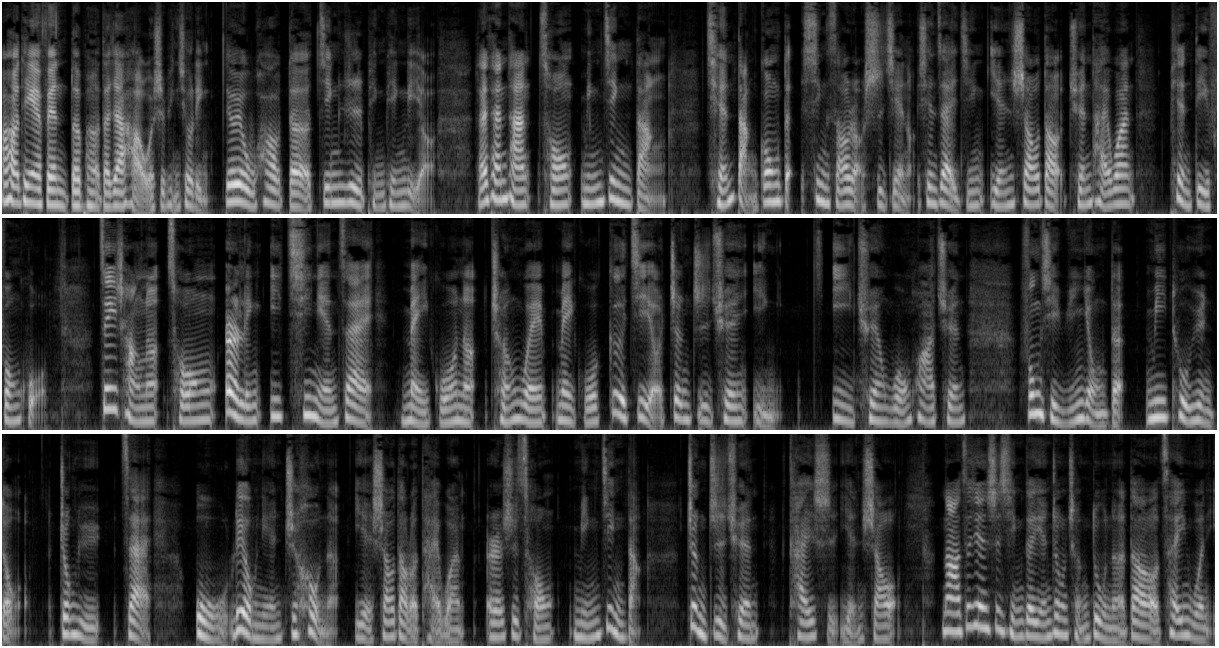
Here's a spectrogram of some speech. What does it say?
好好听 FM 的朋友，大家好，我是平秀玲。六月五号的今日评评理哦，来谈谈从民进党前党工的性骚扰事件哦，现在已经延烧到全台湾，遍地烽火。这一场呢，从二零一七年在美国呢，成为美国各界哦政治圈、演艺圈、文化圈风起云涌的 Me Too 运动，终于在。五六年之后呢，也烧到了台湾，而是从民进党政治圈开始延烧。那这件事情的严重程度呢，到蔡英文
